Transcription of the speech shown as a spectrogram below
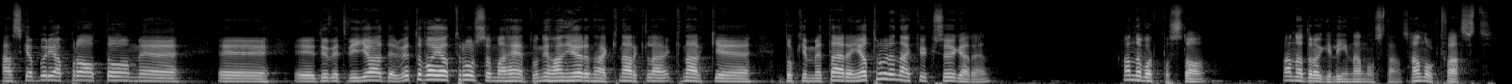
han ska börja prata om eh, Eh, eh, du vet vi gör det. Vet du vad jag tror som har hänt? Och nu han gör den här knark, knark eh. Jag tror den här kuksugaren Han har varit på stan han har dragit linan någonstans, han har åkt fast.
